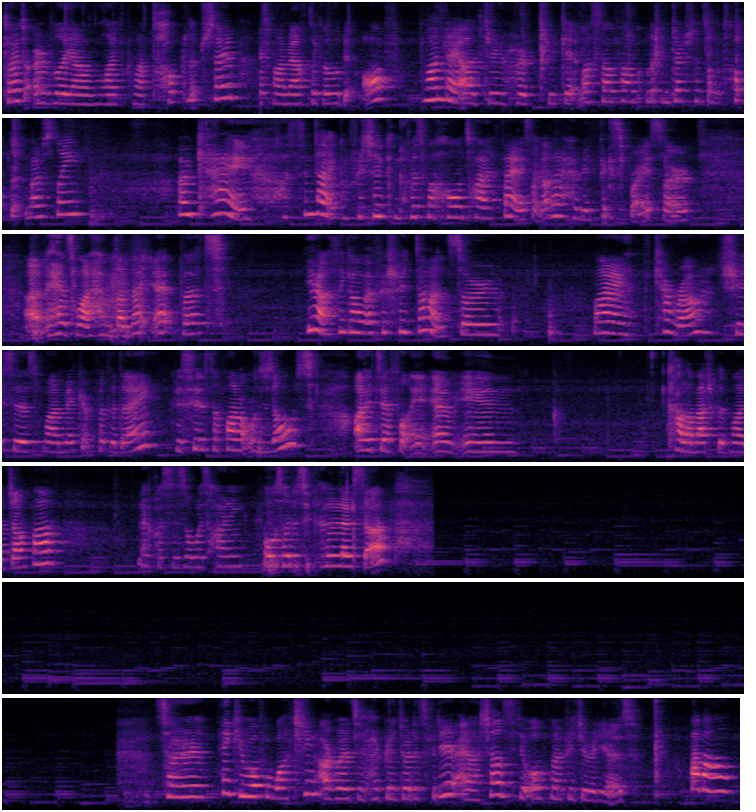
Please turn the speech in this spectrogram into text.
don't overly um, like my top lip shape. Makes my mouth look a little bit off. One day I do hope to get myself um, lip injections on the top lip mostly. Okay, I think that officially concludes my whole entire face. Like I don't have any fix spray so uh, hence why I haven't done that yet but yeah I think I'm officially done. So my camera chooses my makeup for the day. This is the final result. I definitely am in colour match with my jumper. Necklace is always hiding. Also just a close up. So thank you all for watching. I really do hope you enjoyed this video and I shall see you all for my future videos. Bye bye!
